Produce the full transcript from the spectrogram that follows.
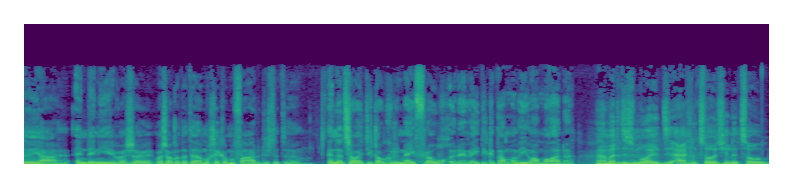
eh, ja. en Danny was, eh, was ook altijd helemaal gek op mijn vader. Dus dat, en dat zo had ik ook René Vroger en weet ik het allemaal, wie we allemaal hadden. Ja, maar het is mooi. Het is eigenlijk zoals je het zo,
